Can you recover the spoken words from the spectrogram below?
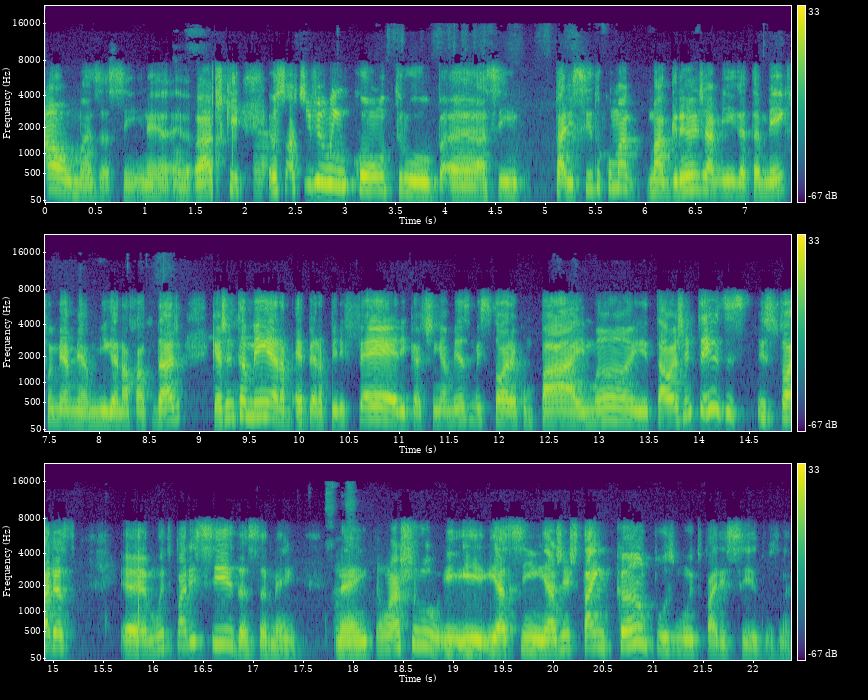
almas, assim, né? Eu acho que é. eu só tive um encontro, eh, assim, parecido com uma, uma grande amiga também, que foi minha, minha amiga na faculdade, que a gente também era, era periférica, tinha a mesma história com pai, mãe e tal. A gente tem histórias é, muito parecidas também. Né? Então, acho. E, e, assim, a gente está em campos muito parecidos. Né?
